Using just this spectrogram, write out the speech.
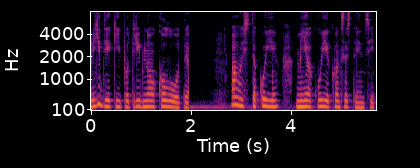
лід, який потрібно колоти. А ось такої м'якої консистенції.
